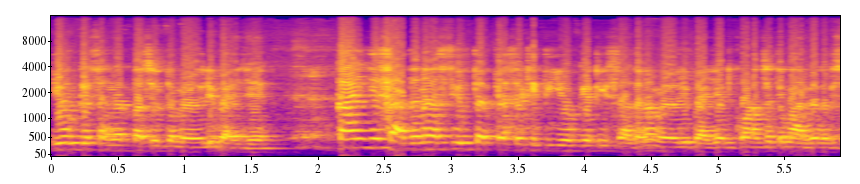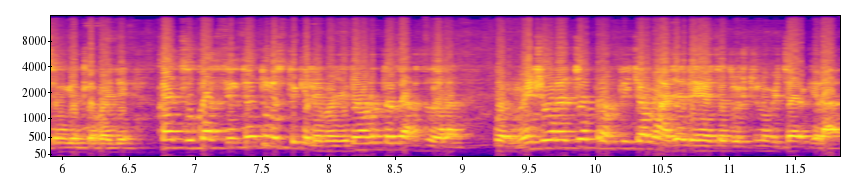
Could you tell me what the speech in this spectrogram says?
योग्य संगत नसेल तर मिळवली पाहिजे. काय जी साधनं असतील तर त्यासाठी ती योग्य ती साधनं मिळवली पाहिजेत. कोणाचं ते मार्गदर्शन घेतलं पाहिजे. काय चुका असतील ते दुरुस्त केले पाहिजे तेवढा त्याचा अर्थ झाला. परमेश्वराच्या प्राप्तीच्या माझ्या देहाच्या दृष्टीने विचार केला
